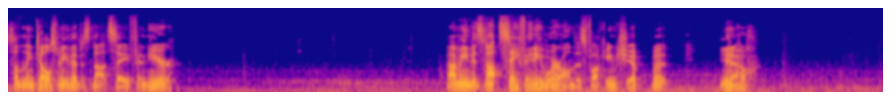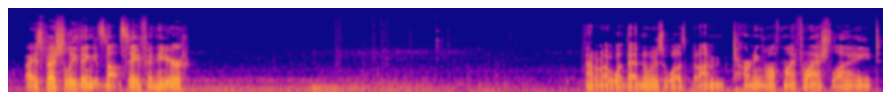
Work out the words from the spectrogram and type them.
Something tells me that it's not safe in here. I mean, it's not safe anywhere on this fucking ship, but, you know. I especially think it's not safe in here. I don't know what that noise was, but I'm turning off my flashlight.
